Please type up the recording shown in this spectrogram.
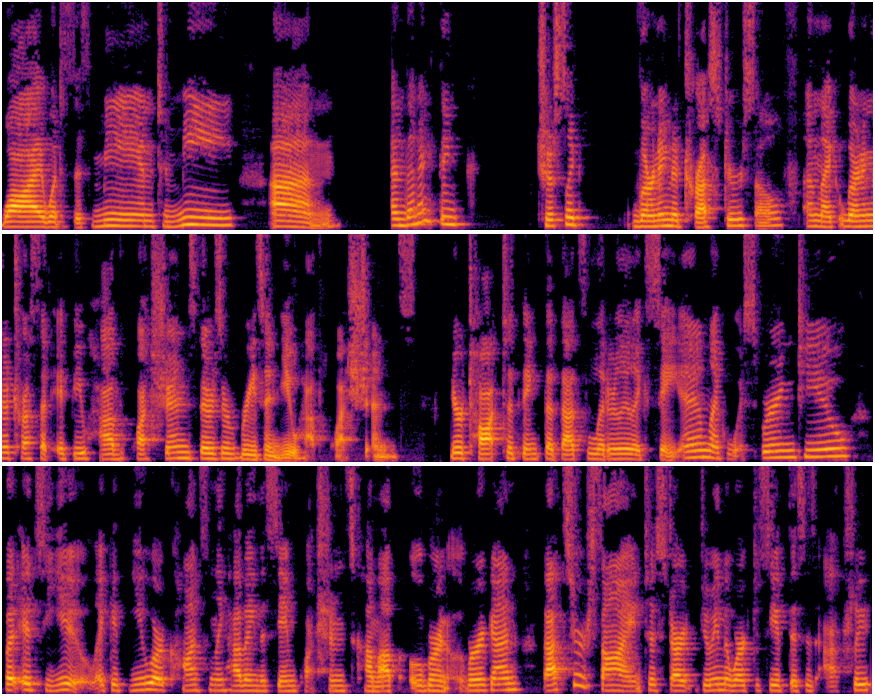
Why? What does this mean to me? Um, and then I think just like learning to trust yourself and like learning to trust that if you have questions, there's a reason you have questions you're taught to think that that's literally like Satan, like whispering to you, but it's you. Like if you are constantly having the same questions come up over and over again, that's your sign to start doing the work to see if this is actually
